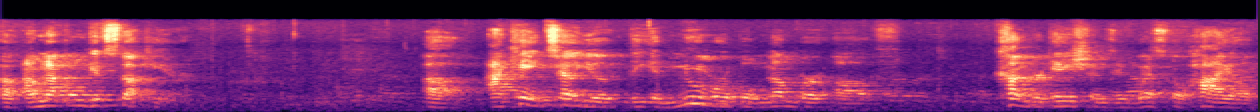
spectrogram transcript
uh, I'm not going to get stuck here. Uh, I can't tell you the innumerable number of congregations in West Ohio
